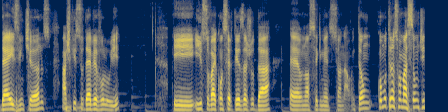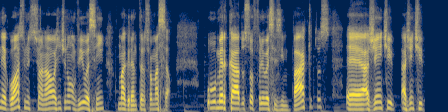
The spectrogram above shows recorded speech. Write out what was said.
10, 20 anos. Acho que isso deve evoluir e isso vai com certeza ajudar é, o nosso segmento institucional. Então, como transformação de negócio no institucional, a gente não viu assim uma grande transformação. O mercado sofreu esses impactos, é, a gente, a gente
